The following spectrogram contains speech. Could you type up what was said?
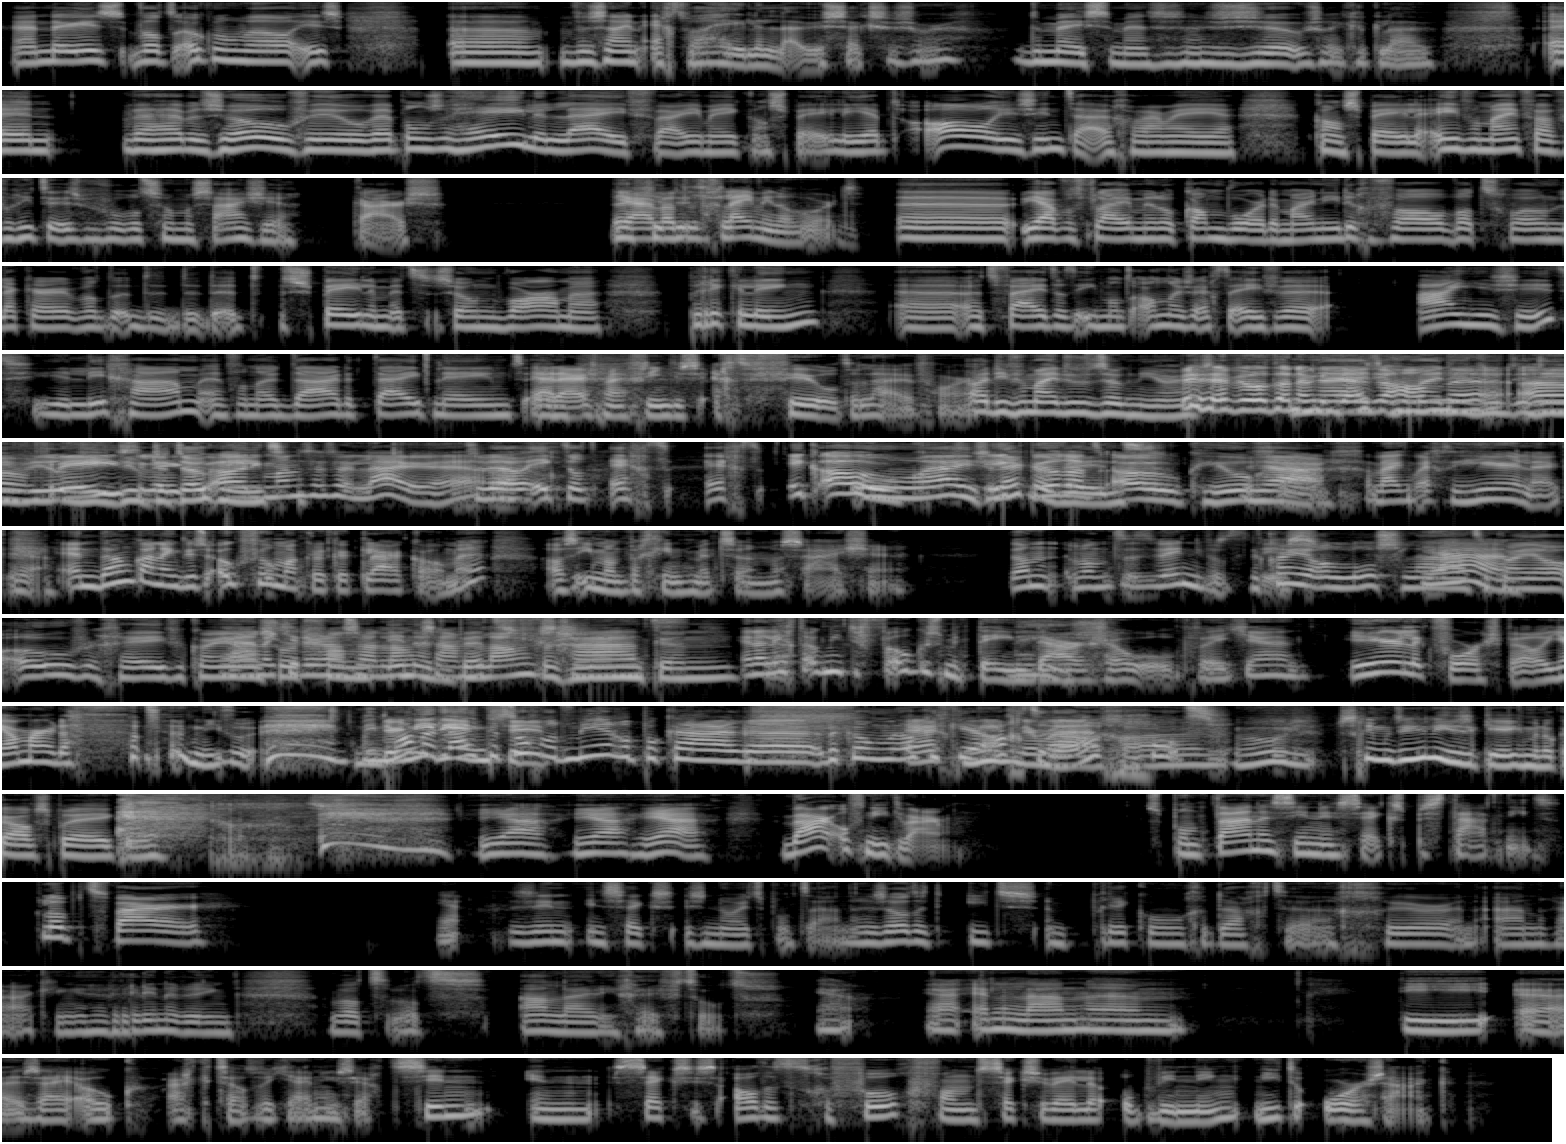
En er is, wat ook nog wel is, eh, we zijn echt wel hele luie seksers hoor. De meeste mensen zijn zo verschrikkelijk lui. En we hebben zoveel, we hebben ons hele lijf waar je mee kan spelen. Je hebt al je zintuigen waarmee je kan spelen. Een van mijn favorieten is bijvoorbeeld zo'n massagekaars. Dat ja, wat de- het glijmiddel wordt. eh, ja, wat vlijmiddel kan worden, maar in ieder geval wat gewoon lekker. Want de, de, de- het spelen met zo'n warme prikkeling, eh, het feit dat iemand anders echt even aan je zit, je lichaam, en vanuit daar de tijd neemt. Ja, En, daar is mijn vriend dus echt veel te lui voor. Oh, die van mij doet het ook niet hoor. Dus hij wil het dan ook Nee, niet uit die de die handen. doet- die oh, wil- die doet het ook Oh, die niet. man is zo lui, hè? Terwijl Oh. ik dat echt, echt Ik ook. ik wil vind. dat ook heel Ja. graag. Lijkt me echt heerlijk. Ja. En dan kan ik dus ook veel makkelijker klaarkomen hè? als iemand begint met zo'n massage. Dan, want ik weet niet wat het Dan is. kan je al loslaten, Ja. kan je al overgeven, kan je Ja, al en een dat je soort er dan van zo in het langzaam bed langs gaat. verzonken. En dan ligt ook niet de focus meteen Nee. daar zo op, weet je. Heerlijk voorspel. Jammer dat het niet, die Die er mannen niet lijken zit. toch wat meer op elkaar. daar komen we elke Echt keer achter. normaal. God. Misschien moeten jullie eens een keer met elkaar afspreken. Ja, ja, ja. Waar of niet waar? Spontane zin in seks bestaat niet. Klopt, waar. Zin in seks is nooit spontaan. Er is altijd iets, een prikkel, een gedachte, een geur, een aanraking, een herinnering, wat, wat aanleiding geeft tot. Ja, ja Ellen Laan, ehm, die eh, zei ook eigenlijk hetzelfde wat jij nu zegt. Zin in seks is altijd het gevolg van seksuele opwinding, niet de oorzaak.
